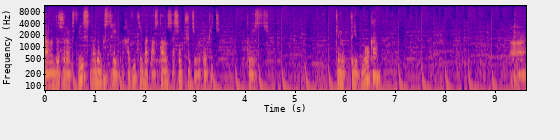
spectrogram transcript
Да, надо жрать фриз, надо быстрее проходить, ребята, осталось совсем чуть его добить. То есть, кинуть три блока. А,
